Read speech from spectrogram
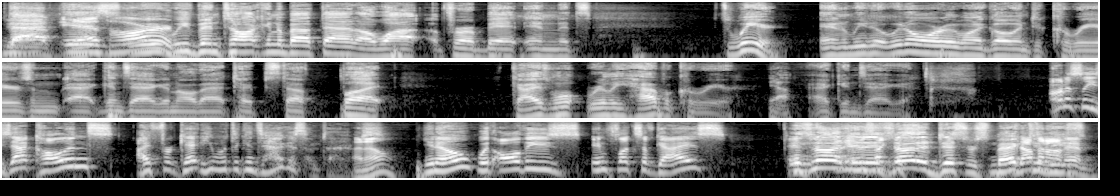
that is That's hard. We, have been talking about that a lot for a bit, and it's it's weird. And we don't we don't really want to go into careers and at Gonzaga and all that type of stuff, but guys won't really have a career. Yeah. at Gonzaga. honestly, Zach Collins, I forget he went to Gonzaga sometimes. I know. You know, with all these influx of guys. It's not. and it And it's like not this- a disrespect. Nothing to on him.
